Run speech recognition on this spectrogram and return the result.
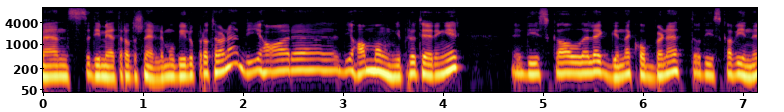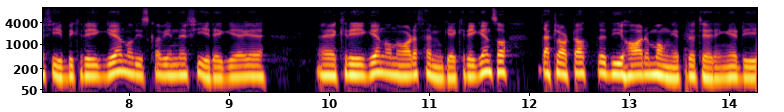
Mens de mer tradisjonelle mobiloperatørene de har, de har mange prioriteringer. De skal legge ned kobbernett, og de skal vinne fiberkrigen, og de skal vinne 4G-krigen, og nå er det 5G-krigen. Så det er klart at de har mange prioriteringer de,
